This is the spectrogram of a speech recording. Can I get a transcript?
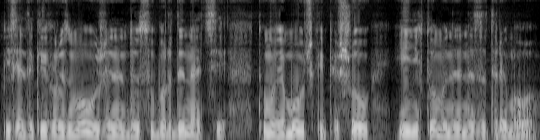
Після таких розмов уже не до субординації, тому я мовчки пішов і ніхто мене не затримував.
